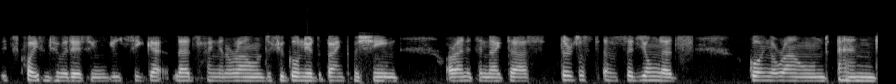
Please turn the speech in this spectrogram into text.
it's quite intimidating. You'll see lads hanging around if you go near the bank machine or anything like that. They're just, as I said, young lads going around and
